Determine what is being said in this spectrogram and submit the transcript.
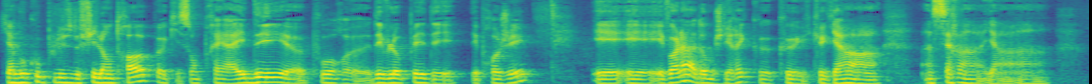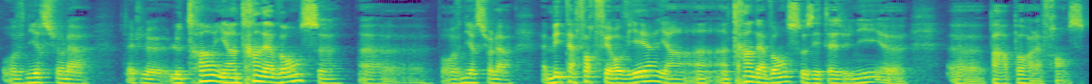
qu'il y a beaucoup plus de philanthropes qui sont prêts à aider pour développer des, des projets et, voilà, donc je dirais qu'il y a un, un, il y a revenir sur la peut-être le, train, il y a un train d'avance. Euh, pour revenir sur la, métaphore ferroviaire, il y a un, train d'avance aux États-Unis euh, euh, par rapport à la France.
